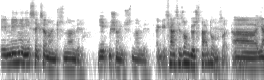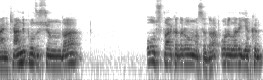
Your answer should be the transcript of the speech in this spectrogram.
NBA'nin en iyi 80 oyuncusundan biri. 70 oyuncusundan biri. Ya geçen sezon gösterdi onu zaten. Aa, yani kendi pozisyonunda All-Star kadar olmasa da oralara yakın.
